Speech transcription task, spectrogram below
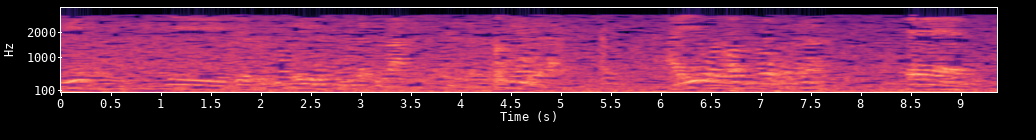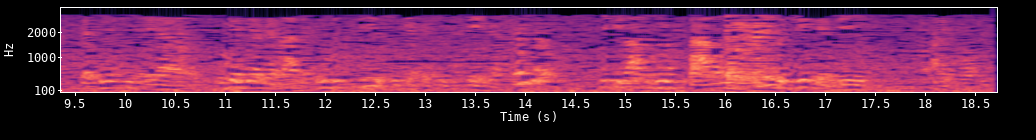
que Jesus não veio resumir aqui lá? Não é verdade. Aí o Oswaldo falou, é, é, é, entender a verdade é preciso que a pessoa esteja e virado não estava no sentido de entender a resposta.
